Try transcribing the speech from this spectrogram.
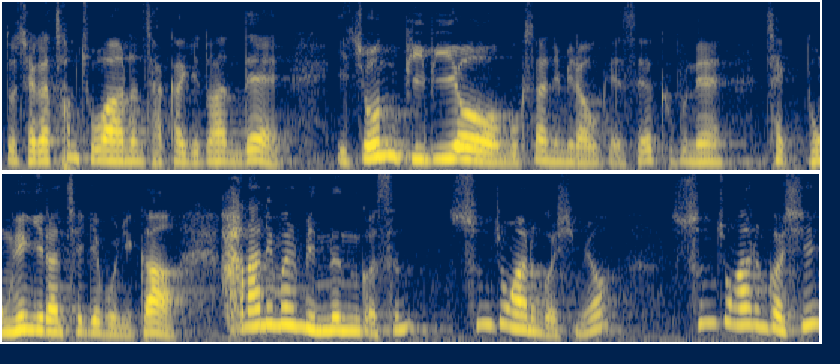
또 제가 참 좋아하는 작가기도 한데 이 존 비비어 목사님이라고 계세요. 그분의 책 동행이란 책에 보니까 하나님을 믿는 것은 순종하는 것이며 순종하는 것이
